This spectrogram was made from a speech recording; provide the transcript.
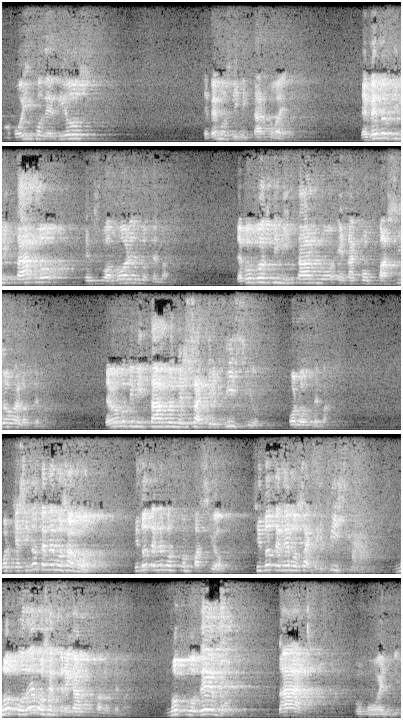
como hijo de Dios, debemos limitarlo a Él. Debemos limitarlo en su amor en los demás. Debemos limitarlo en la compasión a los demás. Debemos limitarlo en el sacrificio por los demás. Porque si no tenemos amor, si no tenemos compasión, si no tenemos sacrificio, no podemos entregarnos a los demás. No podemos dar como Él dio.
